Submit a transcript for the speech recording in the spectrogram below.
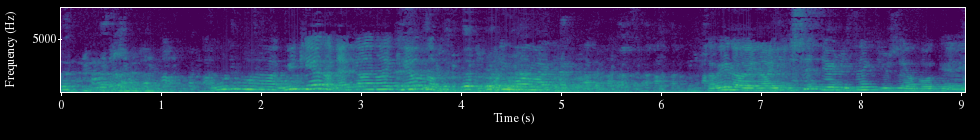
41 items. We counted, that guy and I counted them. 41 items. So, you know, you know, you sit there and you think to yourself, okay,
